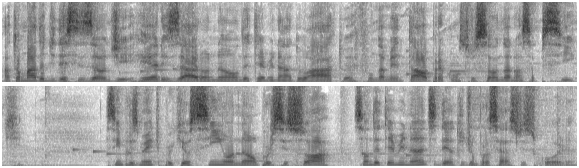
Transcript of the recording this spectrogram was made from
A tomada de decisão de realizar ou não determinado ato é fundamental para a construção da nossa psique. Simplesmente porque o sim ou não por si só são determinantes dentro de um processo de escolha.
